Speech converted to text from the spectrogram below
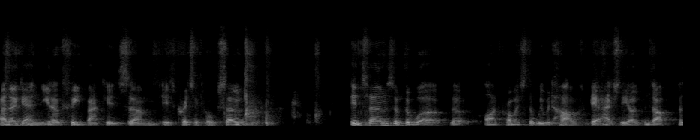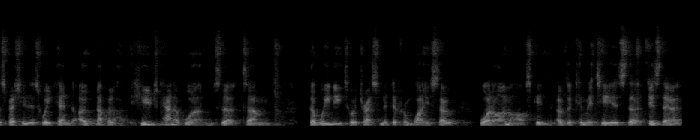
And again, you know, feedback is, um, is critical. So in terms of the work that I promised that we would have, it actually opened up, especially this weekend, opened up a huge can of worms that, um, that we need to address in a different way. So what I'm asking of the committee is that, is there,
